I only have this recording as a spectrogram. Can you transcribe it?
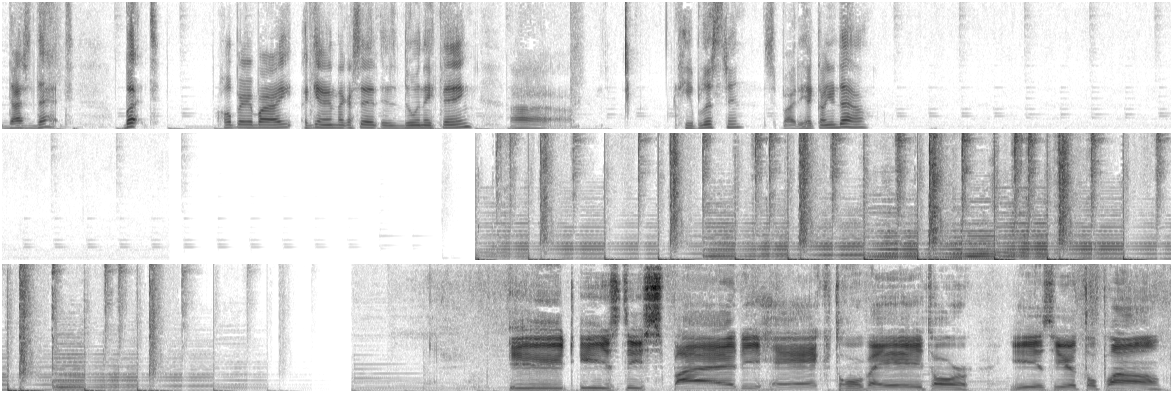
that's that. But hope everybody, again, like I said, is doing their thing. Uh, keep listening. Spidey heck on your dial. It is the Spidey Hectovator. He is here to pound.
